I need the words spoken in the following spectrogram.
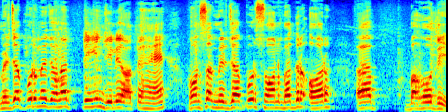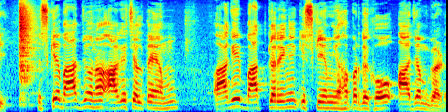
मिर्ज़ापुर में जो ना तीन ज़िले आते हैं। कौन सा? मिर्ज़ापुर, सोनभद्र और बहोदी। इसके बाद जो ना आगे चलते हैं हम। आगे बात करेंगे किसकी हम यहाँ पर देखो, आजमगढ़।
